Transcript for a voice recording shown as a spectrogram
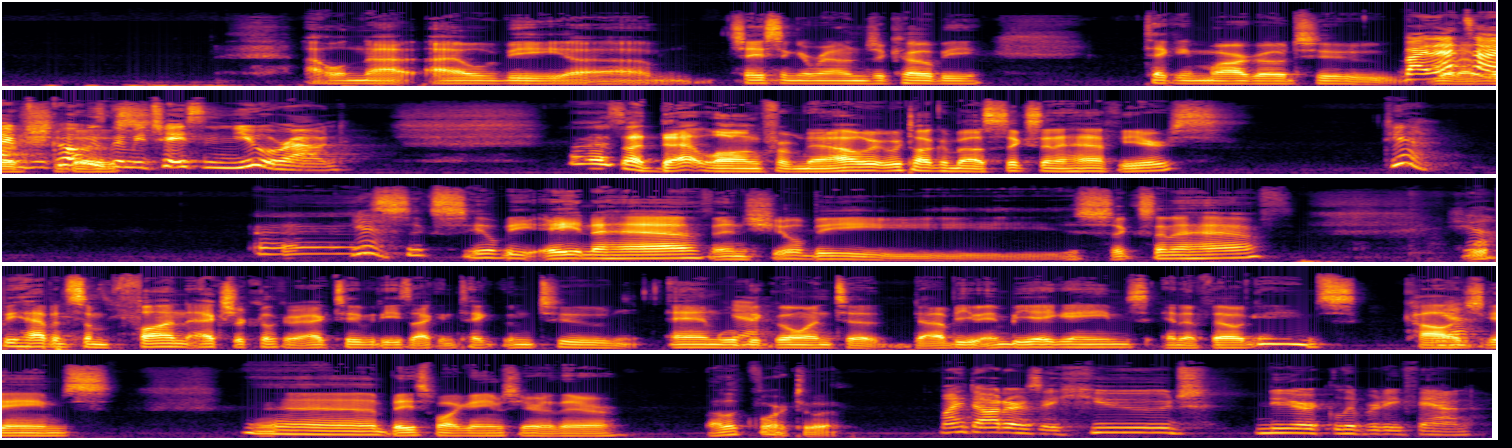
I will not. I will be um, chasing around Jacoby, taking Margot to. By that time, Jacoby's gonna be chasing you around. That's not that long from now. We're talking about six and a half years. Yeah. Uh, yeah. Six. He'll be eight and a half, and she'll be six and a half. Yeah. We'll be having some fun extracurricular activities I can take them to, and we'll yeah. be going to WNBA games, NFL games, college games, eh, baseball games here or there. I look forward to it. My daughter is a huge New York Liberty fan.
